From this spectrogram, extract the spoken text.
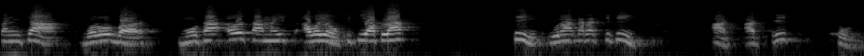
संख्या बरोबर मोठा असामायिक अवयव किती आपला? तीन. गुणाकारात किती? आठ. आठ त्रिक चोवीस.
